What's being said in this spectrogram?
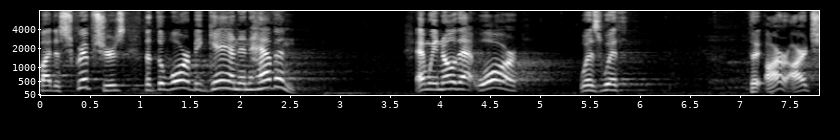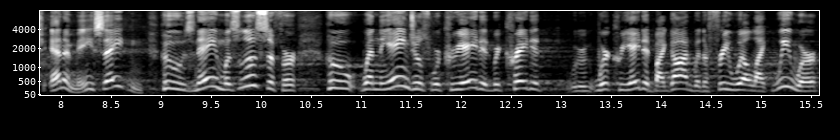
by the scriptures that the war began in heaven. And we know that war was with the, our arch enemy, Satan, whose name was Lucifer, who, when the angels were created, were created, were created by God with a free will like we were,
